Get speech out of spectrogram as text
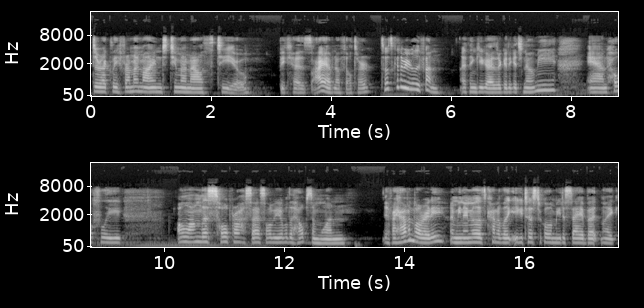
directly from my mind to my mouth to you because I have no filter. So it's going to be really fun. I think you guys are going to get to know me and hopefully along this whole process I'll be able to help someone if I haven't already. I mean, I know that's kind of like egotistical of me to say, but like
